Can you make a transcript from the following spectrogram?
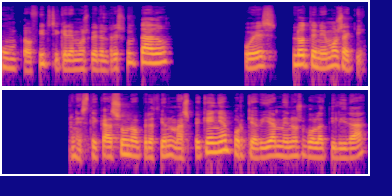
un profit. Si queremos ver el resultado, pues lo tenemos aquí. En este caso una operación más pequeña porque había menos volatilidad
